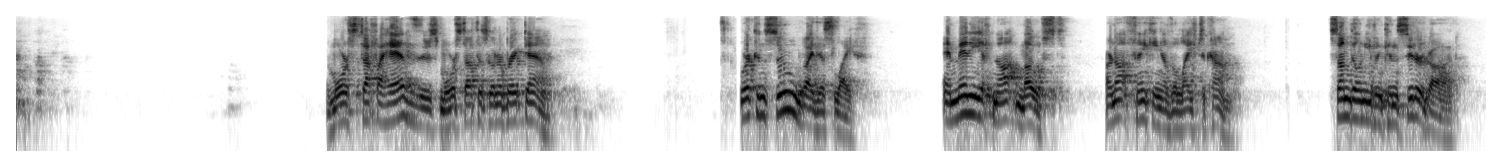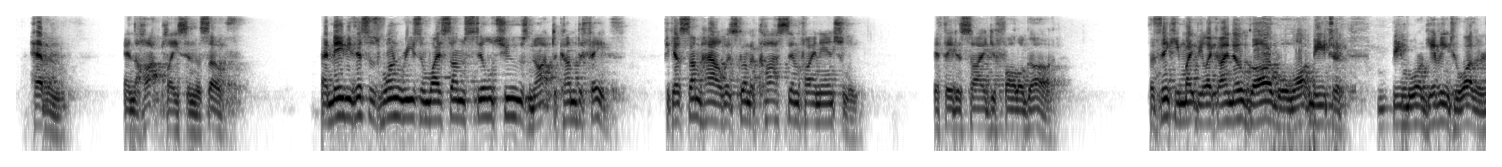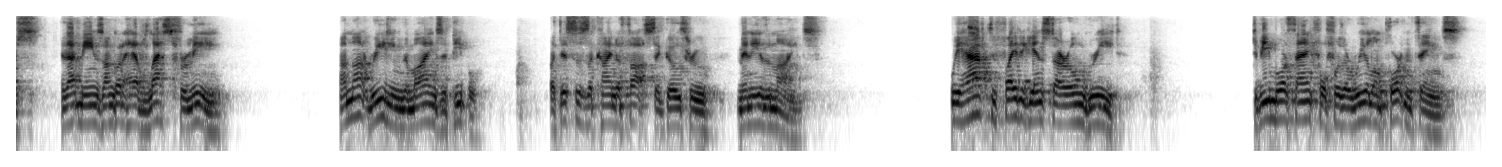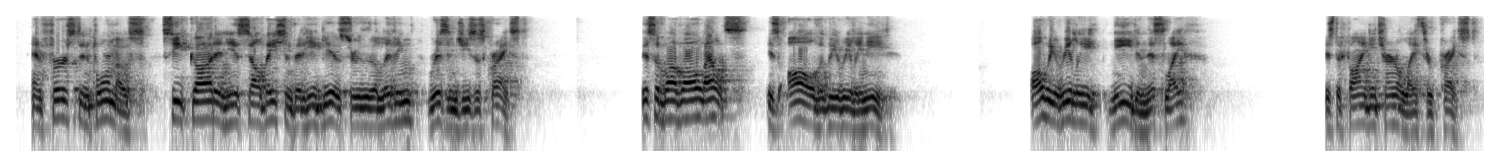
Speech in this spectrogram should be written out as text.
The more stuff I have, there's more stuff that's going to break down. We're consumed by this life, and many, if not most, are not thinking of the life to come. Some don't even consider God, heaven, and the hot place in the south. And maybe this is one reason why some still choose not to come to faith, because somehow it's going to cost them financially if they decide to follow God. The thinking might be like, I know God will want me to be more giving to others, and that means I'm going to have less for me. I'm not reading the minds of people, but this is the kind of thoughts that go through many of the minds. We have to fight against our own greed to be more thankful for the real important things, and first and foremost, seek God and His salvation that He gives through the living, risen Jesus Christ. This, above all else, is all that we really need. All we really need in this life is to find eternal life through Christ.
